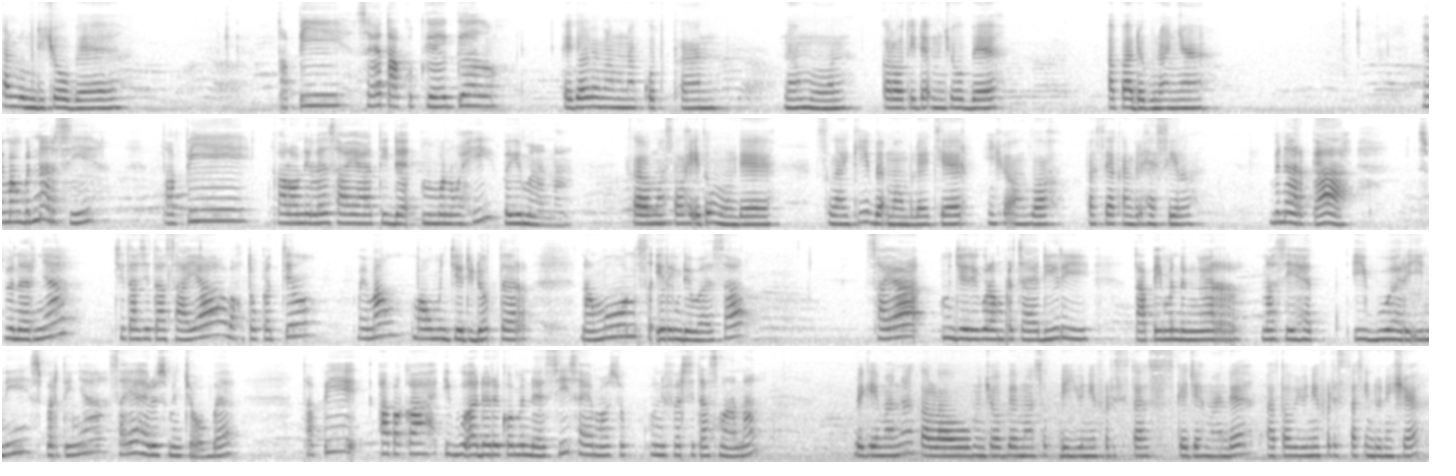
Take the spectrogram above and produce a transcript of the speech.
Kan belum dicoba. Tapi saya takut gagal. Gagal memang menakutkan. Namun, kalau tidak mencoba, apa ada gunanya? Memang benar sih. Tapi kalau nilai saya tidak memenuhi, bagaimana? Kalau masalah itu mudah. Selagi Mbak mau belajar, insya Allah pasti akan berhasil. Benarkah? Sebenarnya cita-cita saya waktu kecil memang mau menjadi dokter. Namun seiring dewasa saya menjadi kurang percaya diri. Tapi mendengar nasihat ibu hari ini sepertinya saya harus mencoba. Tapi apakah ibu ada rekomendasi saya masuk universitas mana? Bagaimana kalau mencoba masuk di Universitas Gajah Mada atau Universitas Indonesia?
